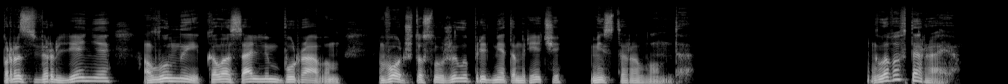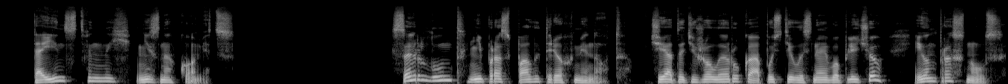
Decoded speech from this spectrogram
Просверление Луны колоссальным буравом — вот что служило предметом речи мистера Лунда. Глава вторая. Таинственный незнакомец. Сэр Лунд не проспал и трех минут. Чья-то тяжелая рука опустилась на его плечо, и он проснулся.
